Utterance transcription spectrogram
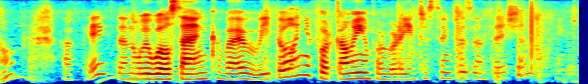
No? Okay, then we will thank Vītoliņa for coming for very interesting presentation. Thank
